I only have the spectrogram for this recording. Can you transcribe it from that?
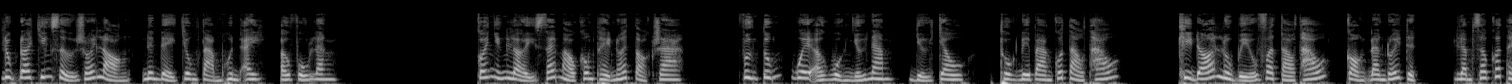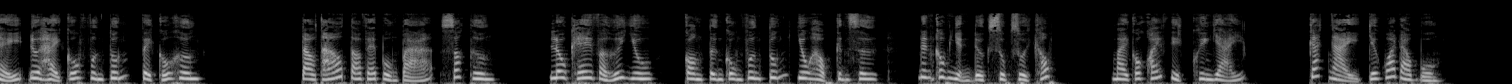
Lúc đó chiến sự rối loạn nên để chôn tạm huynh ấy ở Vũ Lăng. Có những lời sái mạo không thể nói toạt ra. Vương Tuấn quê ở quận Nhữ Nam, Dự Châu, thuộc địa bàn của Tào Tháo. Khi đó Lưu Biểu và Tào Tháo còn đang đối địch, làm sao có thể đưa hài cốt Vương Tuấn về cố hương. Tào Tháo tỏ vẻ buồn bã, xót thương. Lâu Khê và Hứa Du còn từng cùng Vương Tuấn du học kinh sư, nên không nhịn được sụt sùi khóc. Mai có khoái việc khuyên giải. Các ngài chớ quá đau buồn.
